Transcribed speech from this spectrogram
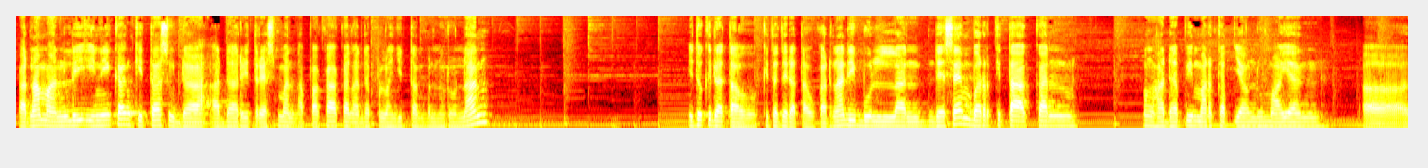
Karena monthly ini kan kita sudah ada retracement, apakah akan ada pelanjutan penurunan? Itu tidak tahu, kita tidak tahu karena di bulan Desember kita akan menghadapi market yang lumayan uh,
